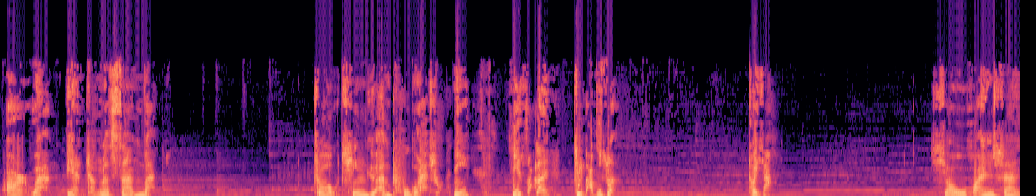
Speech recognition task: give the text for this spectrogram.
二万变成了三万。赵清源扑过来说：“你，你耍赖，这把不算，退下。”萧环山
